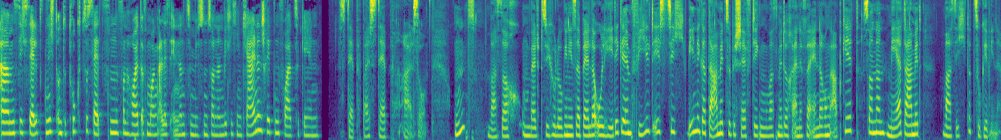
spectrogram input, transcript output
ähm, sich selbst nicht unter Druck zu setzen, von heute auf morgen alles ändern zu müssen, sondern wirklich in kleinen Schritten vorzugehen. Step by Step also. Und was auch Umweltpsychologin Isabella Ohlhedige empfiehlt, ist, sich weniger damit zu beschäftigen, was mir durch eine Veränderung abgeht, sondern mehr damit, was ich dazu gewinne.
